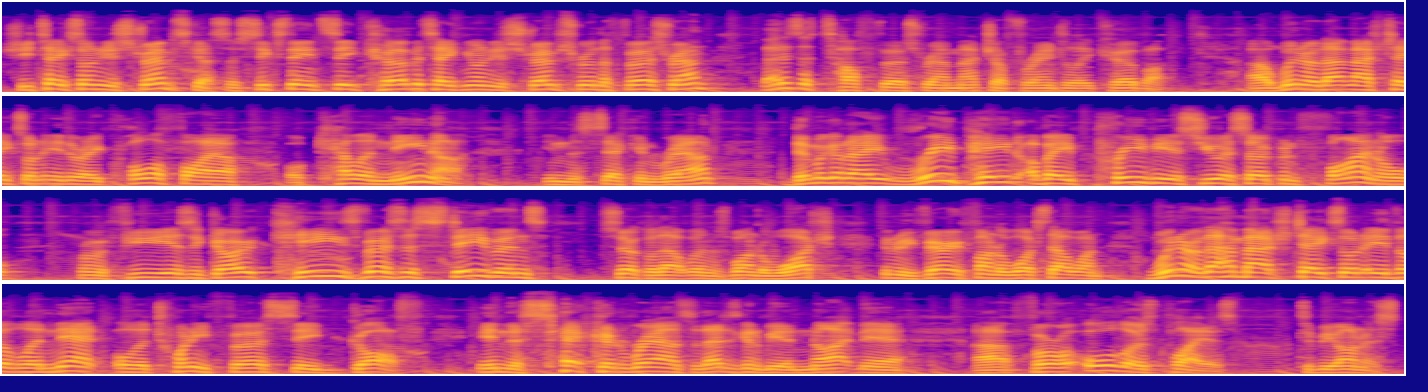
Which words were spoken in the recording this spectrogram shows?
She takes on Yastremska. So 16 seed Kerber taking on Yastremska in the first round. That is a tough first round matchup for Angelique Kerber. Uh, winner of that match takes on either a qualifier or Kalinina in the second round. Then we got a repeat of a previous US Open final from a few years ago. Keys versus Stevens. Circle that one as one to watch. Going to be very fun to watch that one. Winner of that match takes on either Linette or the 21st seed Gauff in the second round. So that is going to be a nightmare uh, for all those players, to be honest.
